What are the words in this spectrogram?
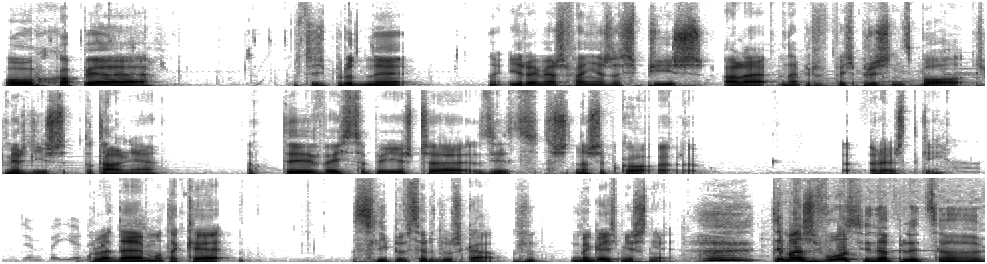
Uch, chłopie. Jesteś brudny. No i Remiarz fajnie, że śpisz, ale najpierw weź prysznic, bo śmierdzisz totalnie. A ty weź sobie jeszcze zjedz na szybko e, e, resztki. W ogóle dałem mu takie slipy w serduszka. Mega śmiesznie. Ty masz włosy na plecach.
